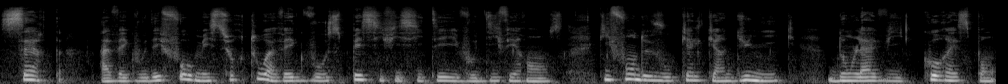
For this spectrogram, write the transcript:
Certes, avec vos défauts, mais surtout avec vos spécificités et vos différences, qui font de vous quelqu'un d'unique dont la vie correspond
